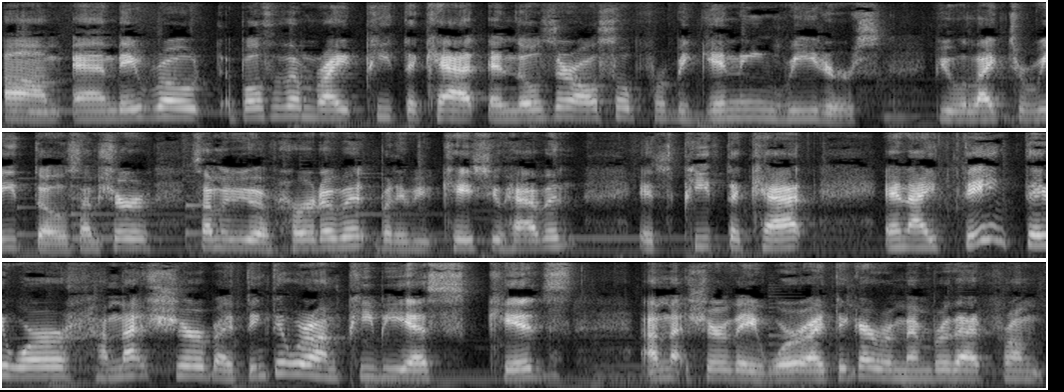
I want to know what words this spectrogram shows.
Um, and they wrote, both of them write Pete the Cat, and those are also for beginning readers. If you would like to read those, I'm sure some of you have heard of it, but if you, in case you haven't, it's Pete the Cat and I think they were, I'm not sure, but I think they were on PBS Kids. I'm not sure they were. I think I remember that from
